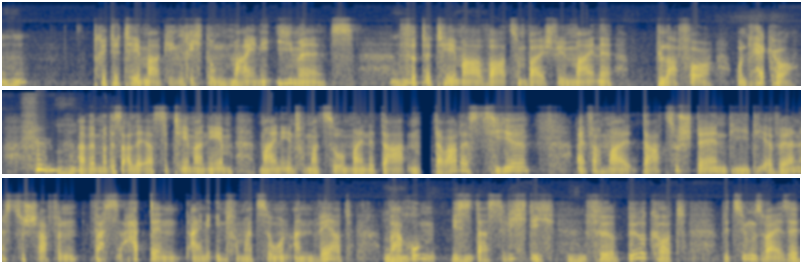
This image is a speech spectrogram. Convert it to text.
Mhm. Dritte Thema ging Richtung meine E-Mails. Mhm. Vierte Thema war zum Beispiel meine Bluffer und Hacker. Mhm. Aber wenn wir das allererste Thema nehmen, meine Informationen, meine Daten, da war das Ziel, einfach mal darzustellen, die, die Awareness zu schaffen, was hat denn eine Information an Wert? Mhm. Warum mhm. ist das wichtig mhm. für Bürgert? Beziehungsweise,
